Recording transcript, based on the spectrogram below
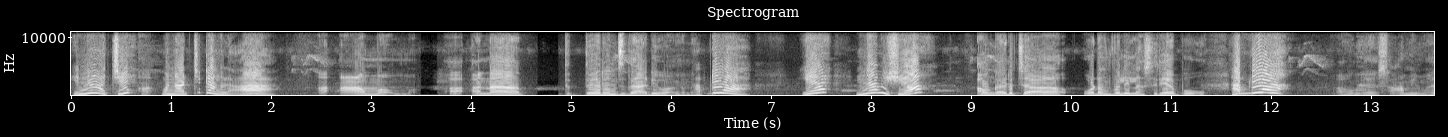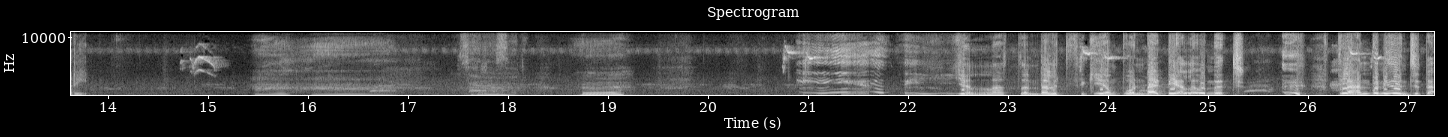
என்ன ஆச்சு உன்னை அடிச்சிட்டாங்களா? ஆமா ஆமா அண்ணா தெரிஞ்சுதான் அடி வாங்கினேன். அப்படியா? ஏன் என்ன விஷயம்? அவங்க அடிச்சா உடம்பு வலிலாம் சரியா போகும். அப்படியா? அவங்க சாமி மாதிரி. ம். எல்லாம் தண்டாலத்திற்கு என் பொண்டாட்டியால் வந்துச்சு. பிளான் பண்ணி செஞ்சுட்டா.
